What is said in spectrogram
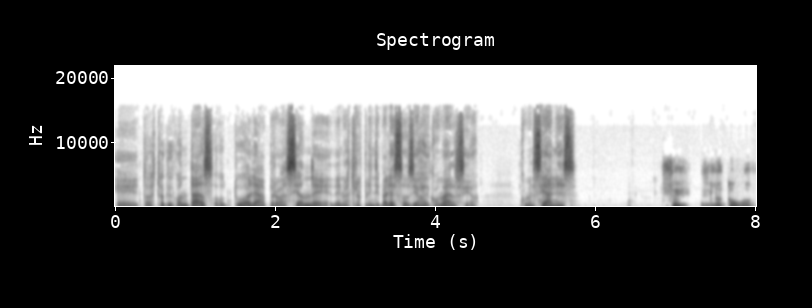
eh, todo esto que contás obtuvo la aprobación de, de nuestros principales socios de comercio, comerciales. Sí, eh, lo tuvo.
